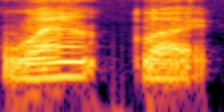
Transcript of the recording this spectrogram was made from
went like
